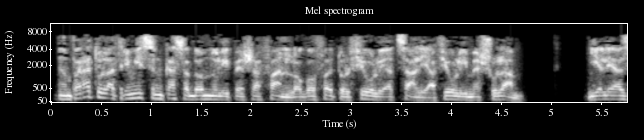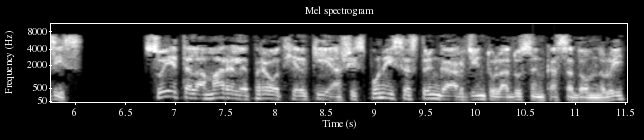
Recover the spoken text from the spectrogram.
împăratul a trimis în casa Domnului pe Șafan, logofătul fiului Ațalia, fiului Meșulam. El i-a zis, Suiete la marele preot Helchia și spune-i să strângă argintul adus în casa Domnului,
